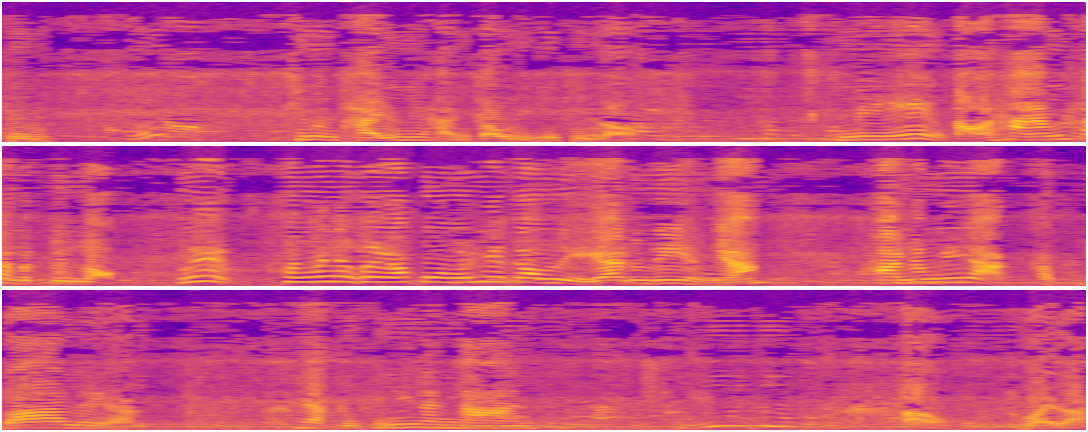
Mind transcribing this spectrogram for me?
คุณที่เมืองไทยไม่มีอาหารเกาหลีให้กินเหรอ มีแต่ว่าทานแล้วไม่เคยไปกินหรอกนี่ฉันไม่นึกเลยนะคุณว่าที่เกาหลีอะจะดีอย่างเงี้ยทานยังไม่อยากกลับบ้านเลยอะอยากอยู่ที่นี่นานอ้าวทำไมล่ะ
